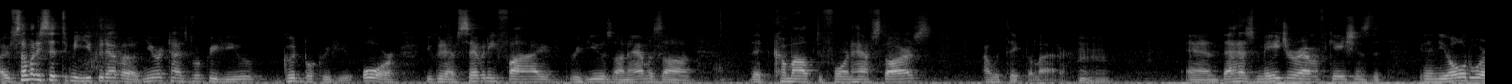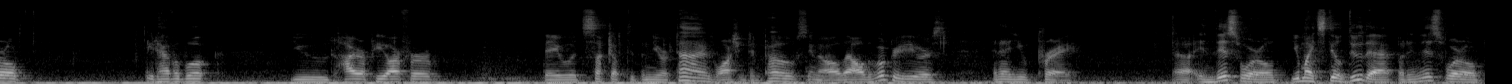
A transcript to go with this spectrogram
Uh, If somebody said to me, you could have a New York Times book review, good book review, or you could have 75 reviews on Amazon that come out to four and a half stars, I would take the latter Mhm. and that has major ramifications that in the old world you'd have a book you'd hire a pr firm they would suck up to the new york times washington post you know all the, all the book reviewers and then you pray. Uh, in this world you might still do that but in this world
